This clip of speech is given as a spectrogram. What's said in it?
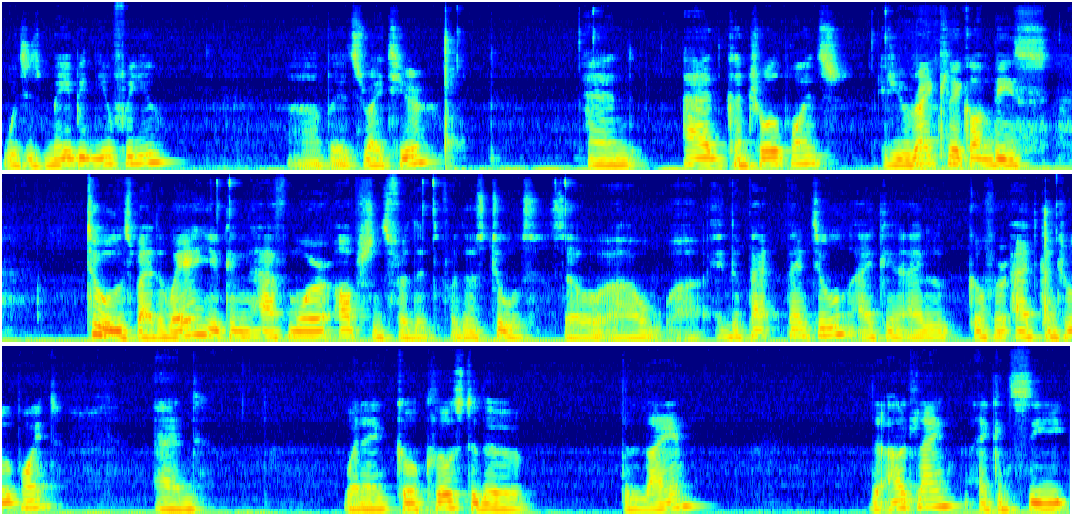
which is maybe new for you, uh, but it's right here, and add control points. If you right click on these tools, by the way, you can have more options for the for those tools. So uh, uh in the pen, pen tool, I can I'll go for add control point, and when I go close to the the line, the outline, I can see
